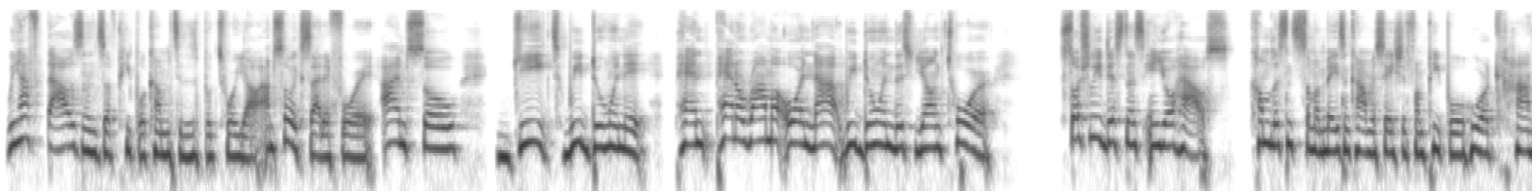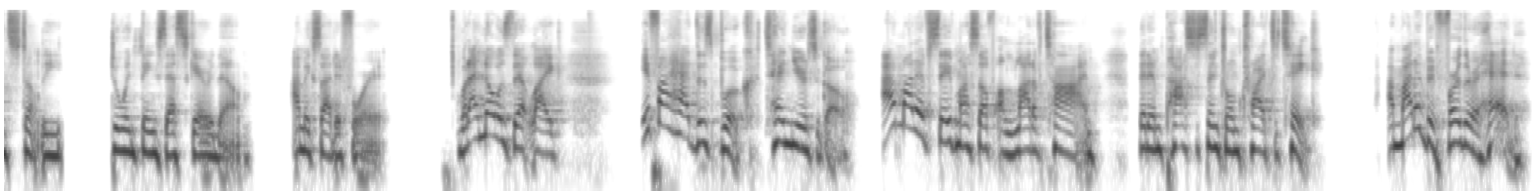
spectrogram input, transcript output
We have thousands of people coming to this book tour, y'all. I'm so excited for it. I'm so geeked. We doing it. Pan- panorama or not, we doing this young tour. Socially distanced in your house. Come listen to some amazing conversations from people who are constantly doing things that scare them. I'm excited for it. What I know is that, like, if I had this book 10 years ago, I might have saved myself a lot of time that imposter syndrome tried to take. I might have been further ahead.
